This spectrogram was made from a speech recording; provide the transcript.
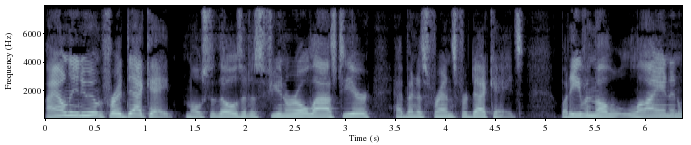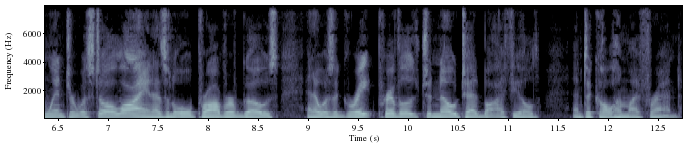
I only knew him for a decade. Most of those at his funeral last year had been his friends for decades. But even the lion in winter was still a lion, as an old proverb goes, and it was a great privilege to know Ted Byfield and to call him my friend.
